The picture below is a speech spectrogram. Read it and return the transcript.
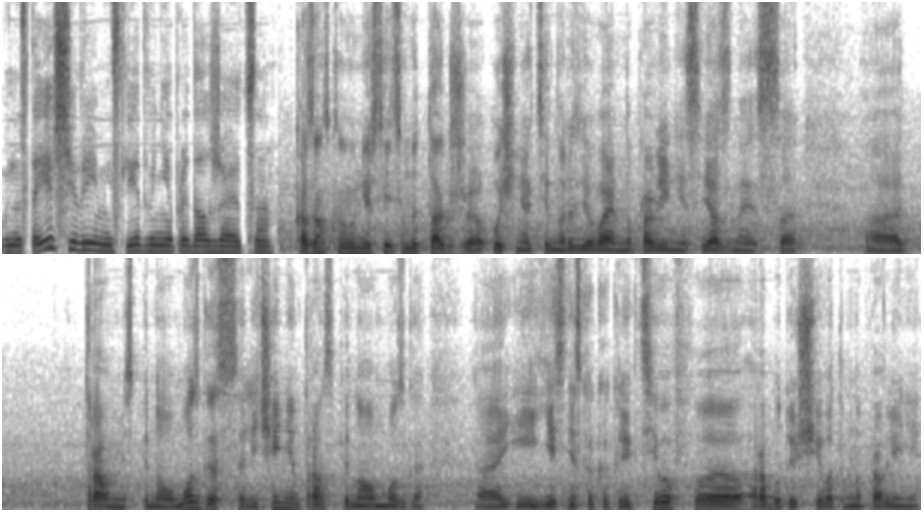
В настоящее время исследования продолжаются. В Казанском университете мы также очень активно развиваем направления, связанные с травмами спинного мозга, с лечением травм спинного мозга. Э, и есть несколько коллективов, э, работающие в этом направлении.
